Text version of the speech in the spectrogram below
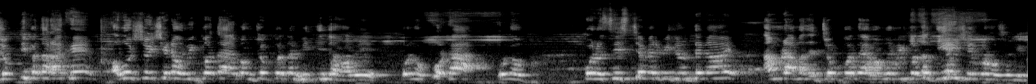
যৌক্তিকতা রাখে। অবশ্যই সেটা অভিজ্ঞতা এবং যোগ্যতার ভিত্তিতে হবে। কোনো কোটা কোনো কোনো সিস্টেমের বিরুদ্ধে নয়। আমরা আমাদের যোগ্যতা এবং অভিজ্ঞতা দিয়েই সেই প্রমোশন দিব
